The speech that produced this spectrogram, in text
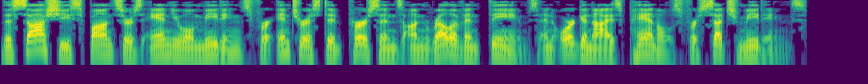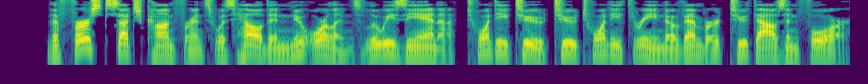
The SASci sponsors annual meetings for interested persons on relevant themes and organize panels for such meetings. The first such conference was held in New Orleans, Louisiana, 22–23 November 2004.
